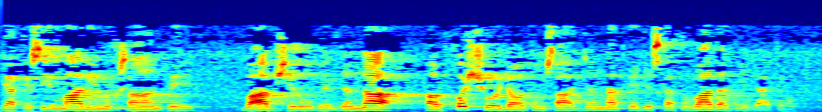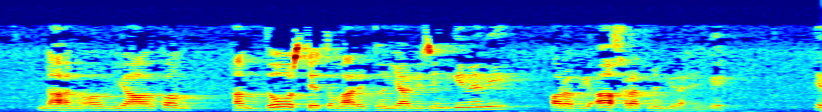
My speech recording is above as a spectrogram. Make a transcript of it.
یا کسی مالی نقصان پہ؟ آپ شروع بل جنا اور خوش ہو جاؤ تم ساتھ جنت کے جس کا تم وعدہ دیے جاتے ہو۔ نہ ہم دوست تھے تمہارے دنیاوی زندگی میں بھی اور ابھی آخرت میں بھی رہیں گے۔ یہ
